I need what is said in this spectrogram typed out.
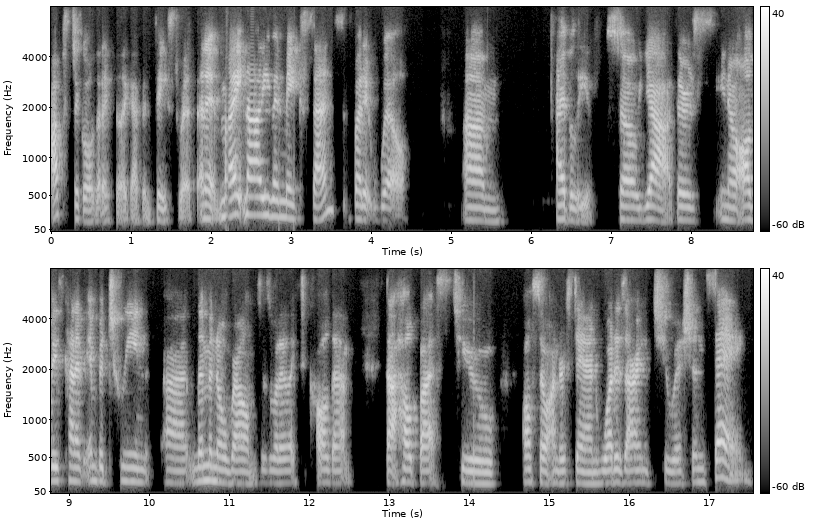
obstacle that I feel like I've been faced with. And it might not even make sense, but it will. Um, I believe. So yeah, there's, you know, all these kind of in between uh, liminal realms is what I like to call them that help us to also understand what is our intuition saying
